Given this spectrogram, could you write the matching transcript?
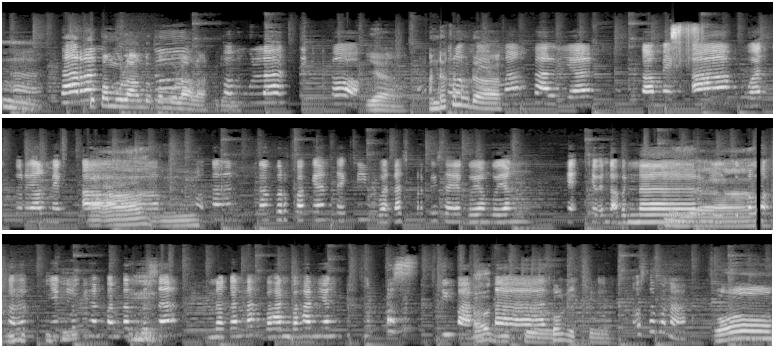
Nah, saran Untuk pemula untuk pemula lah. pemula TikTok. Iya. Anda kan Kalau udah memang kalian suka make up, buat tutorial make up. Ah. Hmm. Kalau kalian suka berpakaian seksi, buatlah seperti saya goyang-goyang kayak cewek nggak bener Iya. gitu. Kalau kalian punya kelebihan pantat besar, gunakanlah bahan-bahan yang ngepres di Oh, pantat. gitu. Oh gitu. Usah mana? Oh,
